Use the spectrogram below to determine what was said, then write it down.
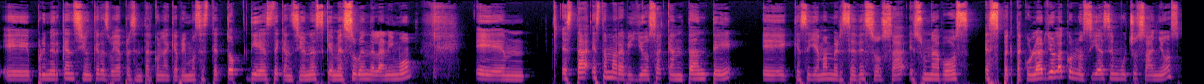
eh, primer canción que les voy a presentar con la que abrimos este top 10 de canciones que me suben del ánimo, em, esta, esta maravillosa cantante que se llama Mercedes Sosa es una voz espectacular. Yo la conocí hace muchos años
